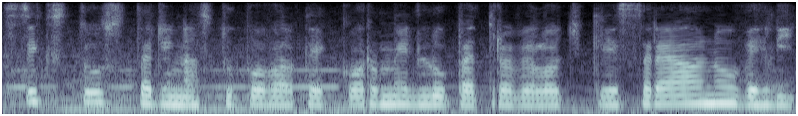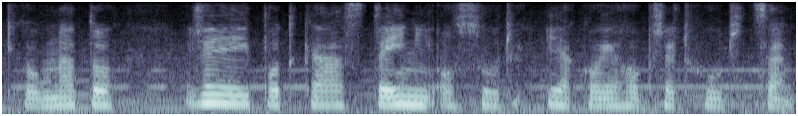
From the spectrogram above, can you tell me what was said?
Sixtus tedy nastupoval ke kormidlu Petrovy loďky s reálnou vyhlídkou na to, že jej potká stejný osud jako jeho předchůdce.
